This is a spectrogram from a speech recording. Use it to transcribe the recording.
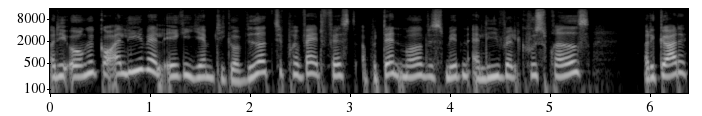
og de unge går alligevel ikke hjem. De går videre til privatfest, og på den måde vil smitten alligevel kunne spredes. Og det gør det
